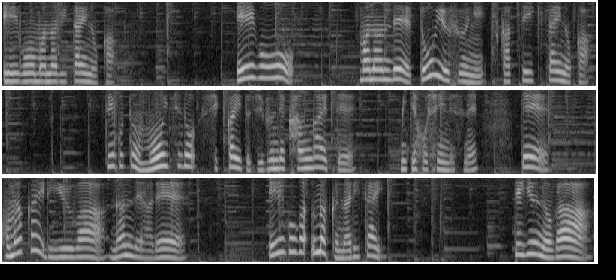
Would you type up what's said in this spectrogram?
英語を学びたいのか英語を学んでどういうふうに使っていきたいのかっていうことをもう一度しっかりと自分で考えてみてほしいんですね。で細かい理由は何であれ英語が上手くなりたいっていうのが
